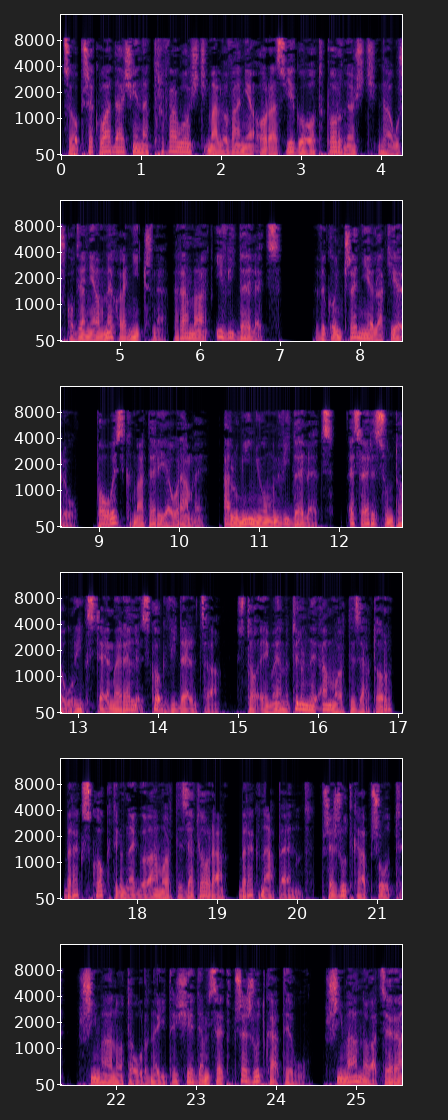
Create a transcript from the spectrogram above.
co przekłada się na trwałość malowania oraz jego odporność na uszkodzenia mechaniczne. Rama i widelec. Wykończenie lakieru. Połysk materiał ramy. Aluminium widelec. SR Suntour XTMRL skok widelca. 100 mm tylny amortyzator, brak skok tylnego amortyzatora, brak napęd. Przerzutka przód, Shimano Tournate 700 przerzutka tył, Shimano Acera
